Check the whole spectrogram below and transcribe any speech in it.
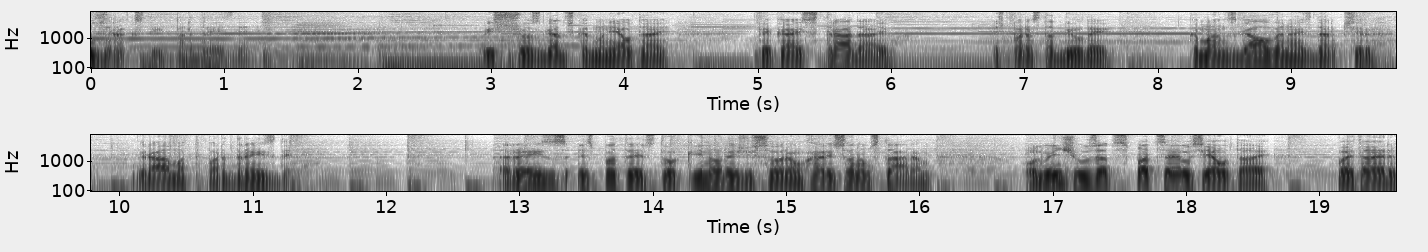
uzrakstīt par Dresdeni. Visus šos gadus, kad man jautāja, pie kā es strādāju, es parasti atbildēju, ka mans galvenais darbs ir grāmata par Dresdeni. Reiz es pateicu to kino režisoram Harisonam Stāram, un viņš uzacis pacēlis jautāja, vai tā ir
